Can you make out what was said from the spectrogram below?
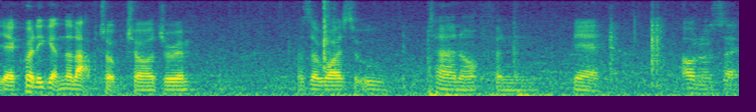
Yeah, quickly getting the laptop charger in. Otherwise it will turn off and yeah. Hold on a sec.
